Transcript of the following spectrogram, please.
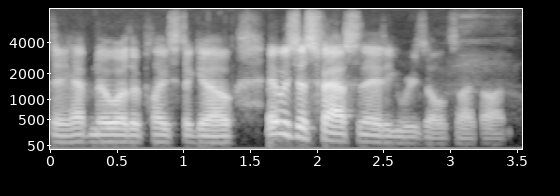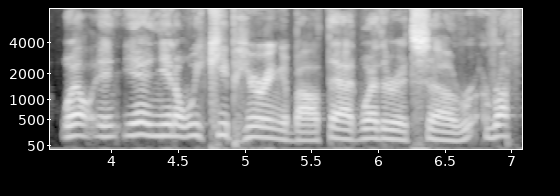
they have no other place to go. It was just fascinating results, I thought. Well, and, and you know, we keep hearing about that, whether it's uh, rough,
